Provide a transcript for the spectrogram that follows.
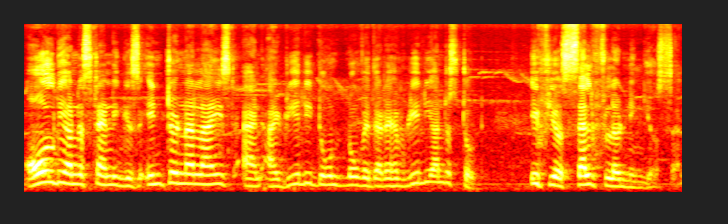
all the understanding is internalized and I really don't know whether I have really understood if you're self-learning yourself.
